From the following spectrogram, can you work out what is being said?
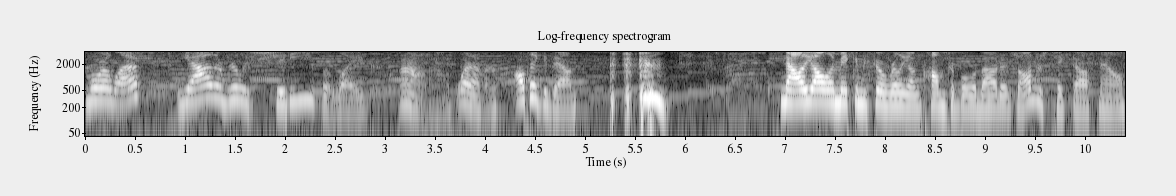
More or less. Yeah, they're really shitty, but like, I don't know. Whatever. I'll take it down. now y'all are making me feel really uncomfortable about it, so I'll just take it off now.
